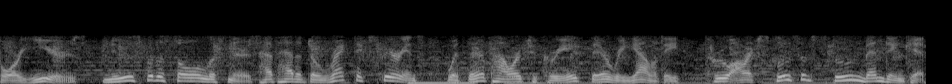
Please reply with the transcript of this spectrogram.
For years, News for the Soul listeners have had a direct experience with their power to create their reality through our exclusive Spoon Bending Kit,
